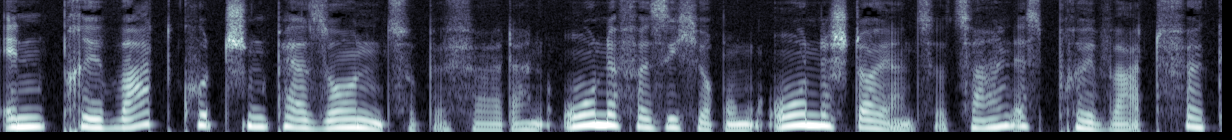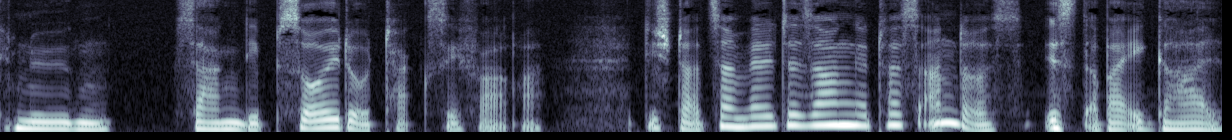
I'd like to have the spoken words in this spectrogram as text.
In Privatkutschen Personen zu befördern, ohne Versicherung, ohne Steuern zu zahlen, ist Privatvergnügen, sagen die Pseudotaxifahrer. Die Staatsanwälte sagen etwas anderes, ist aber egal,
